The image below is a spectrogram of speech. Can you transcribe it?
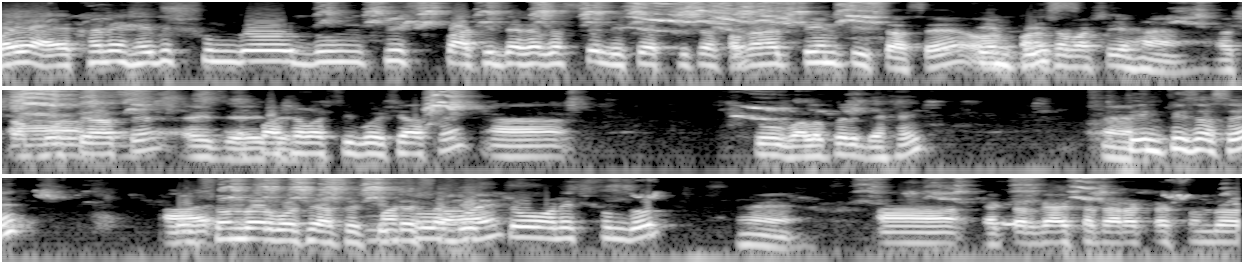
ভাইয়া এখানে হেভি সুন্দর দুই পিস পাখি দেখা যাচ্ছে নিচে এক পিস আছে। ওখানে তিন পিস আছে? পাশাপাশি হ্যাঁ আর সব বসে আছে এই যে পাশাপাশি বসে আছে। আহ, একটু ভালো করে দেখাই। হ্যাঁ, তিন পিস আছে। খুব সুন্দর বসে আছে শীতের সময়। দেখতেও অনেক সুন্দর। হ্যাঁ। আহ, একটার গায়ের সাথে আর একটা সুন্দর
